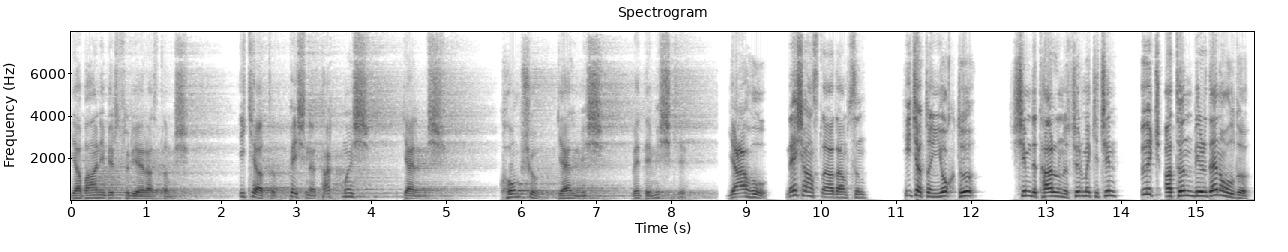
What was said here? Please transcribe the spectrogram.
yabani bir sürüye rastlamış. İki atı peşine takmış, gelmiş. Komşu gelmiş ve demiş ki, Yahu ne şanslı adamsın. Hiç atın yoktu, şimdi tarlanı sürmek için üç atın birden oldu.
